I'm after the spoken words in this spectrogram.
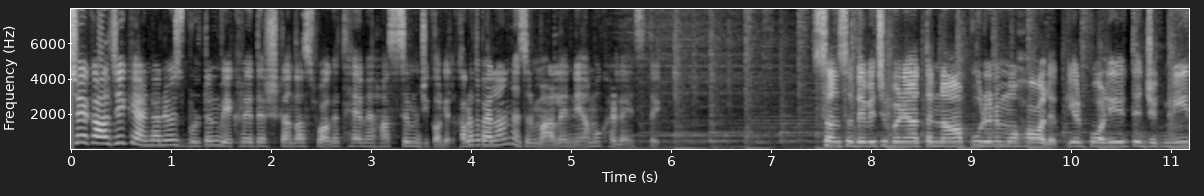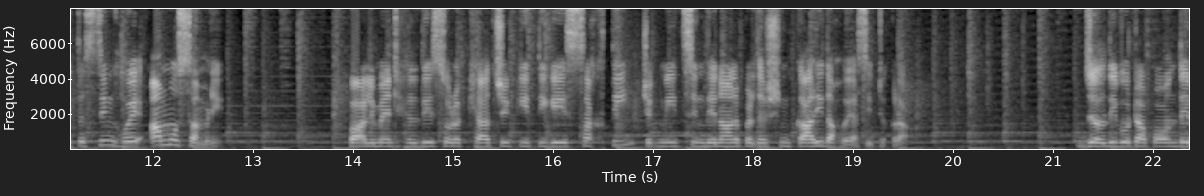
ਸ਼੍ਰੀ ਅਕਾਲ ਜੀ, ਕੈਨੇਡਾ ਨਿਊਜ਼ ਬੁਲਟਨ ਵੇਖ ਰਹੇ ਦਰਸ਼ਕਾਂ ਦਾ ਸਵਾਗਤ ਹੈ। ਮੈਂ ਹਾਂ ਸਿਮਰਜੀਤ ਕੌਰ। ਖਬਰਾਂ ਤੋਂ ਪਹਿਲਾਂ ਨਜ਼ਰ ਮਾਰ ਲੈਂਦੇ ਹਾਂ ਮੁੱਖ ਹੈਡਲਾਈਨਸ ਤੇ। ਸੰਸਦ ਦੇ ਵਿੱਚ ਬਣਿਆ ਤਣਾਅਪੂਰਨ ਮਾਹੌਲ। ਪੀਅਰ ਪੋਲੀਏ ਤੇ ਜਗਮੀਤ ਸਿੰਘ ਹੋਏ ਆਮੋ ਸਾਹਮਣੇ। ਪਾਰਲੀਮੈਂਟ ਹਿਲ ਦੀ ਸੁਰੱਖਿਆ 'ਚ ਕੀਤੀ ਗਈ ਸਖਤੀ। ਜਗਮੀਤ ਸਿੰਘ ਦੇ ਨਾਲ ਪ੍ਰਦਰਸ਼ਨਕਾਰੀ ਦਾ ਹੋਇਆ ਸੀ ਟਕਰਾ ਜਲਦੀ ਵੋਟਾਂ ਪਾਉਣ ਦੇ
